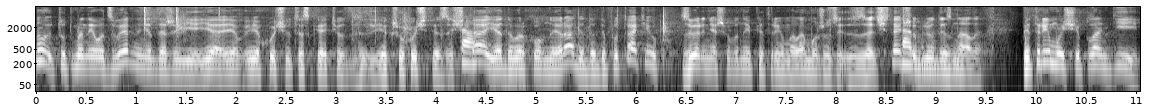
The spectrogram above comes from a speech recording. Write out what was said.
ну тут в мене от звернення даже є. Я, я, я хочу так сказати, от, якщо хочете, зачитаю. Я до Верховної Ради, до депутатів звернення, щоб вони підтримали. Я можу за- зачитати, Так, щоб будь люди знали. Підтримуючи план дій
